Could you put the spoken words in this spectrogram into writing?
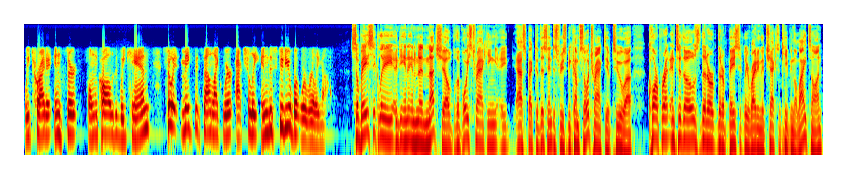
We try to insert phone calls if we can. So it makes it sound like we're actually in the studio, but we're really not. So basically, in, in a nutshell, the voice tracking eh, aspect of this industry has become so attractive to uh, corporate and to those that are that are basically writing the checks and keeping the lights on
